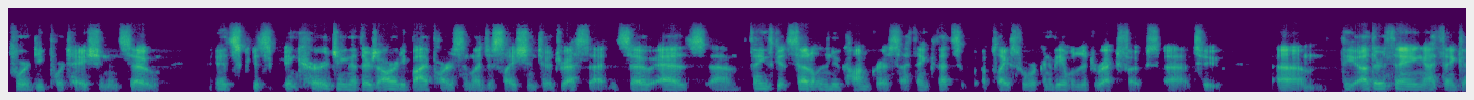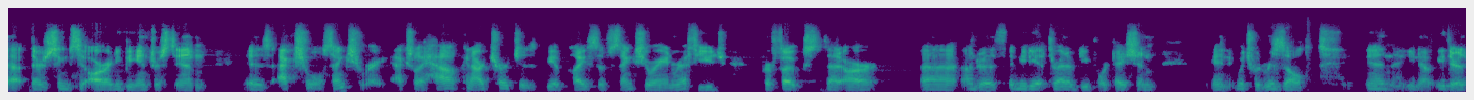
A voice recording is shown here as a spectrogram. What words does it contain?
for deportation. And so it's it's encouraging that there's already bipartisan legislation to address that. And so as um, things get settled in new Congress, I think that's a place where we're going to be able to direct folks uh, to. Um, the other thing I think uh, there seems to already be interest in is actual sanctuary. Actually, how can our churches be a place of sanctuary and refuge for folks that are uh, under immediate threat of deportation, and which would result in you know either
